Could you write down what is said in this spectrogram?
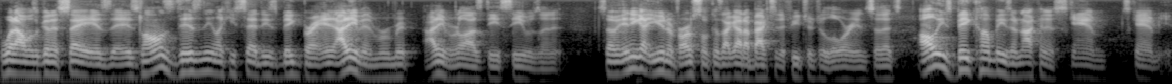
What I was gonna say is that as long as Disney, like you said, these big brands, I didn't even remember, I didn't even realize DC was in it. So and you got Universal because I got a Back to the Future DeLorean. So that's all these big companies are not gonna scam scam you.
